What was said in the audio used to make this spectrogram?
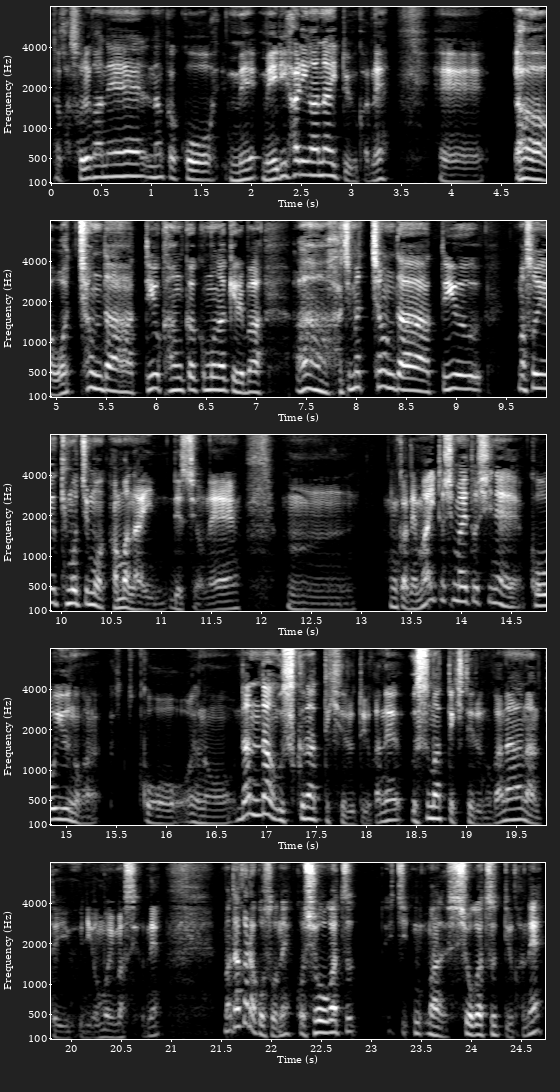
だからそれがねなんかこうメリハリがないというかね、えー、ああ終わっちゃうんだっていう感覚もなければああ始まっちゃうんだっていう、まあ、そういう気持ちもあんまないんですよね。うんなんかね毎年毎年ねこういうのがこうあのだんだん薄くなってきてるというかね薄まってきてるのかななんていうふうに思いますよね。まあ、だからこそねこう正月まあ、正月っていうかね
